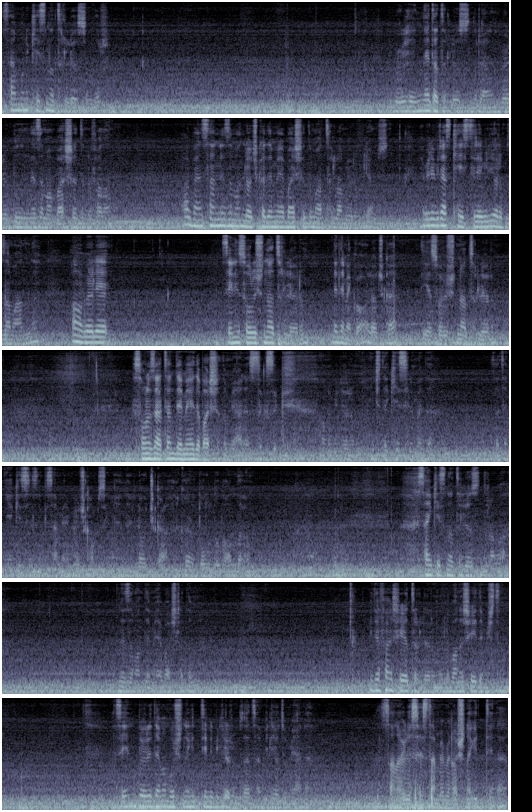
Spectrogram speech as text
sen bunu kesin hatırlıyorsundur. Böyle net hatırlıyorsundur yani böyle bunun ne zaman başladığını falan. Ama ben sana ne zaman loçka demeye başladığımı hatırlamıyorum biliyor musun? Böyle biraz kestirebiliyorum zamanla. Ama böyle senin soruşunu hatırlıyorum. Ne demek o loçka diye soruşunu hatırlıyorum. Sonra zaten demeye de başladım yani sık sık. Onu biliyorum. Hiç de kesilmedi. Zaten niye kesilsin ki sen benim loçkamsın yani. Loçka ne kadar dolu dolu Allah'ım. Sen kesin hatırlıyorsundur ama. Ne zaman demeye başladım. Bir defa şey hatırlıyorum öyle bana şey demiştin. Senin böyle demem hoşuna gittiğini biliyorum zaten biliyordum yani. Sana öyle seslenmemin hoşuna gittiğini.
